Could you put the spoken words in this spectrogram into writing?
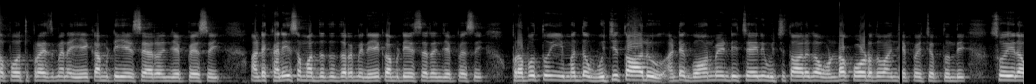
support price మీద ఏ కమిటీ వేశారు అని చెప్పేసి అంటే కనీస మద్దతు ధర మీద ఏ కమిటీ వేశారని చెప్పేసి ప్రభుత్వం ఈ మధ్య ఉచితాలు అంటే గవర్నమెంట్ ఇచ్చేయని ఉచితాలుగా ఉండకూడదు అని చెప్పేసి చెప్తుంది. సో ఇలా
